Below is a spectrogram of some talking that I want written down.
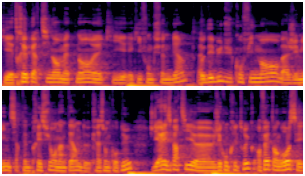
qui est très pertinent maintenant et qui, et qui fonctionne bien. Au début du confinement, bah, j'ai mis une certaine pression en interne de création de contenu. Je dis allez c'est parti, euh, j'ai compris le truc. En fait, en gros, c'est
